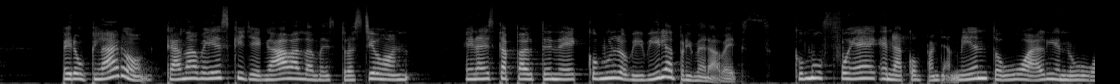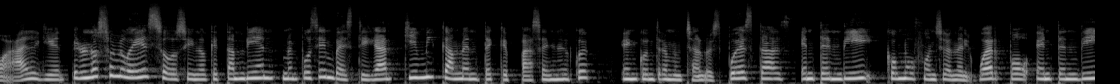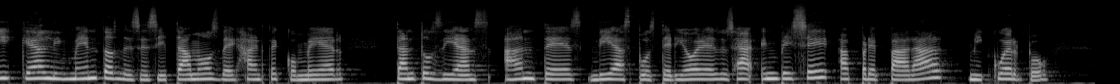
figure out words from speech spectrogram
Pero claro, cada vez que llegaba la menstruación, era esta parte de cómo lo viví la primera vez. ¿Cómo fue el acompañamiento? ¿Hubo alguien? ¿Hubo alguien? Pero no solo eso, sino que también me puse a investigar químicamente qué pasa en el cuerpo. Encontré muchas respuestas, entendí cómo funciona el cuerpo, entendí qué alimentos necesitamos dejar de comer, tantos días antes, días posteriores, o sea, empecé a preparar mi cuerpo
